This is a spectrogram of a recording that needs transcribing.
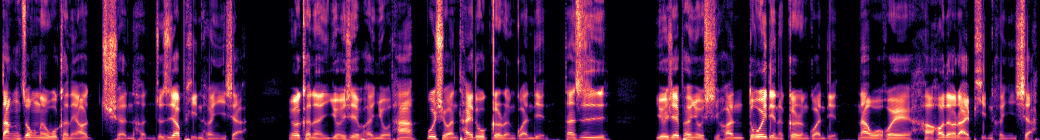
当中呢，我可能要权衡，就是要平衡一下，因为可能有一些朋友他不喜欢太多个人观点，但是有一些朋友喜欢多一点的个人观点，那我会好好的来平衡一下。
